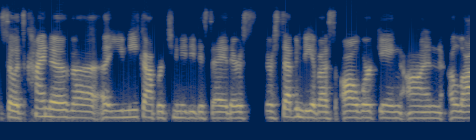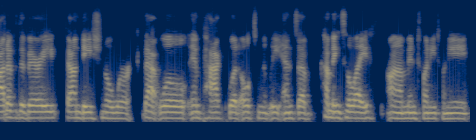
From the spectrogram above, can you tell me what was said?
So it's kind of a, a, unique opportunity to say there's there's 70 of us all working on a lot of the very foundational work that will impact what ultimately ends up coming to life um, in 2028.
